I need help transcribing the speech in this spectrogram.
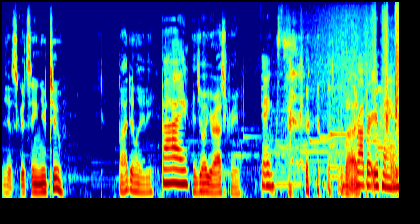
Yes, good seeing you too. Bye, Delaney. Bye. Enjoy your ice cream. Thanks. Bye. Robert, you're paying.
